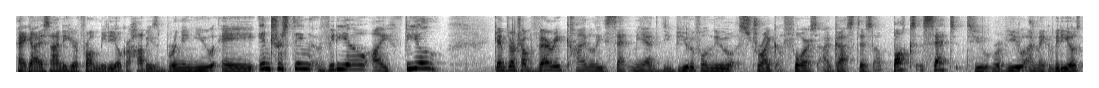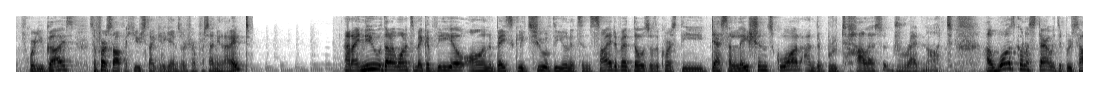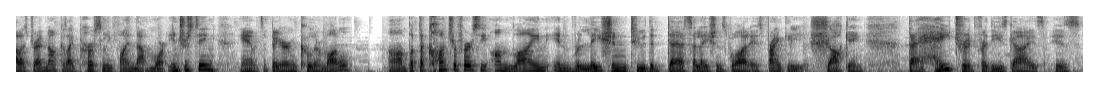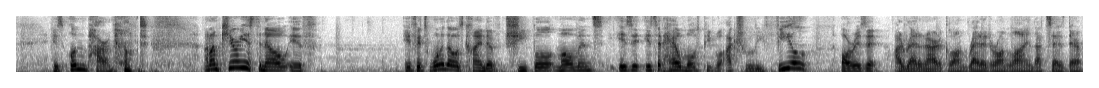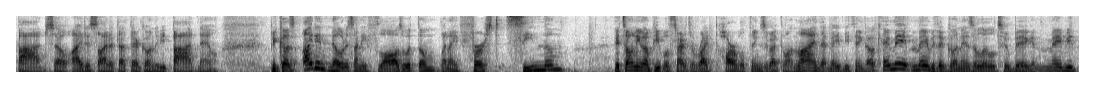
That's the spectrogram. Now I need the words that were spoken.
Hey guys, Andy here from Mediocre Hobbies bringing you a interesting video, I feel. Games Workshop very kindly sent me out the beautiful new Strike Force Agastus box set to review and make videos for you guys. So first off, a huge thank you to Games Workshop for sending that out. And I knew that I wanted to make a video on basically two of the units inside of it. Those are, of course, the Desolation Squad and the Brutalis Dreadnought. I was going to start with the Brutalis Dreadnought because I personally find that more interesting and it's a bigger and cooler model. Um, but the controversy online in relation to the Desolation Squad is frankly shocking. The hatred for these guys is is unparamount. And I'm curious to know if if it's one of those kind of sheeple moments, is it is it how most people actually feel? Or is it I read an article on Reddit or online that says they're bad, so I decided that they're going to be bad now. Because I didn't notice any flaws with them when I first seen them. It's only when people started to write horrible things about them online that made me think, okay, maybe, maybe the gun is a little too big, and maybe.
